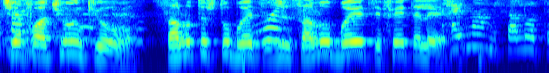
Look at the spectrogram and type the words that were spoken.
Ce faci, unchiul? Salută și tu băieții, zi, salut băieții, fetele. Hai mamă, salută.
